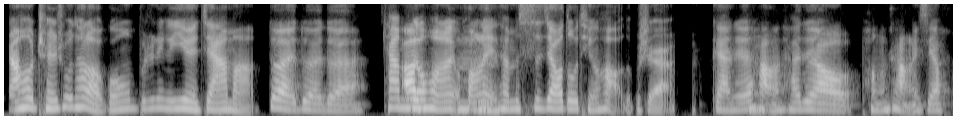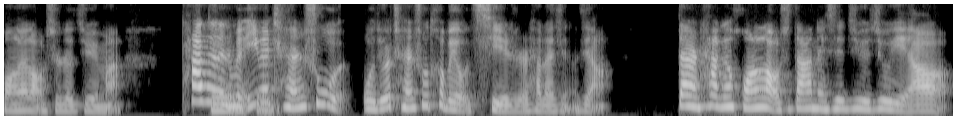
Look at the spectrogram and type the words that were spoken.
然后陈数她老公不是那个音乐家嘛？对对对，他们跟黄磊黄磊他们私交都挺好的，不是？感觉好像他就要捧场一些黄磊老师的剧嘛。他在那里面，因为陈数，我觉得陈数特别有气质，他的形象。但是他跟黄磊老师搭那些剧，就也要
